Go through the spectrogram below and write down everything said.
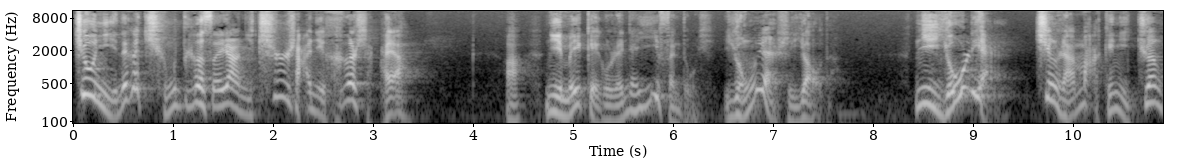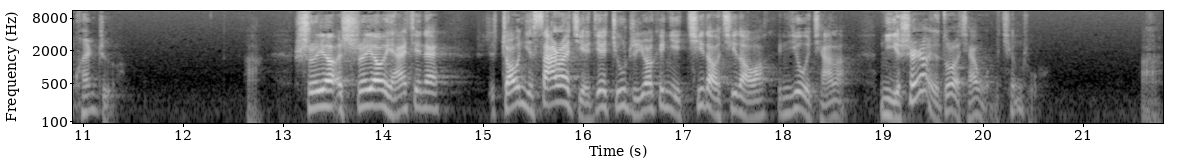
就你那个穷嘚瑟样，你吃啥？你喝啥呀？啊，你没给过人家一分东西，永远是要的。你有脸竟然骂给你捐款者？蛇妖蛇妖言现在找你 Sara 姐姐九指妖给你祈祷祈祷啊，你有钱了。你身上有多少钱我们清楚，啊，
